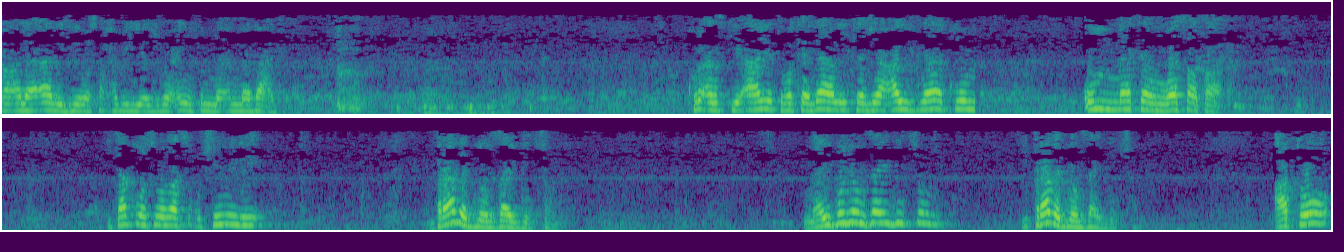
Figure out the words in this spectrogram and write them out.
وعلى آله وصحبه أجمعين ثم أما بعد قرآنski ajet وكذلك جعلناكم أمة وسطا I tako smo vas učinili pravednom zajednicom. Najboljom zajednicom i pravednom zajednicom. A to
